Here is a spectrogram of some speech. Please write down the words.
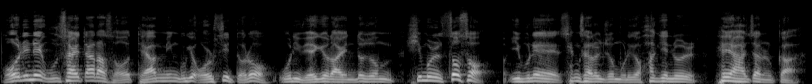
본인의 우사에 따라서 대한민국에 올 수 있도록 우리 외교 라인도 좀 힘을 써서 이분의 생사를 좀 우리가 확인을 해야 하지 않을까.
